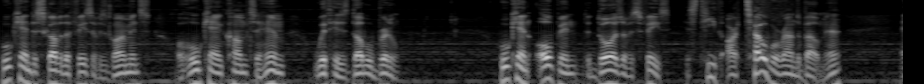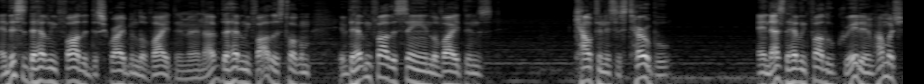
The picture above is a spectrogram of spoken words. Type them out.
Who can discover the face of his garments, or who can come to him with his double bridle? Who can open the doors of his face? His teeth are terrible round about, man. And this is the Heavenly Father describing Leviathan, man. If the Heavenly Father is talking, if the Heavenly Father is saying Leviathan's countenance is terrible, and that's the Heavenly Father who created him, how much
